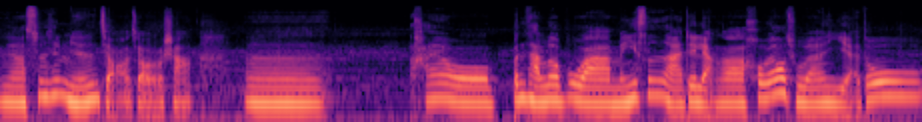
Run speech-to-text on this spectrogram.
你看孙兴民脚脚伤，嗯。还有本塔勒布啊、梅森啊，这两个后腰球员也都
